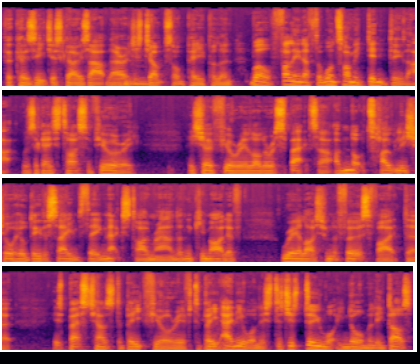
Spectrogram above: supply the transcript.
because he just goes out there and just jumps on people. And well, funnily enough, the one time he didn't do that was against Tyson Fury. He showed Fury a lot of respect. I'm not totally sure he'll do the same thing next time round. I think he might have realised from the first fight that his best chance to beat Fury, if to beat anyone, is to just do what he normally does.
